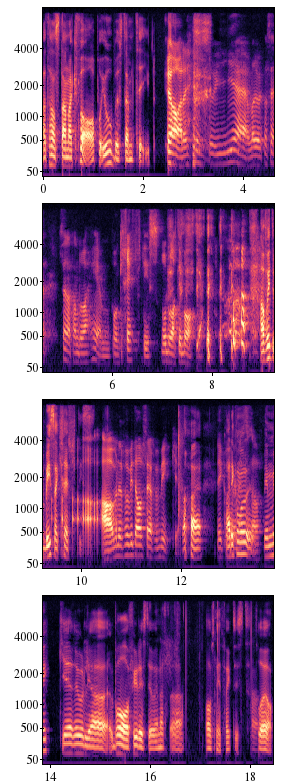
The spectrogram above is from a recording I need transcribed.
att han stannar kvar på obestämd tid. Ja, det är så jävla roligt. Och sen, sen att han drar hem på en kräftis och drar tillbaka. Han får inte missa kräftis. ja, men det får vi inte avslöja för mycket. Nej, Det Ja, kommer, det kommer nästa. bli mycket roliga, bra fyllehistorier i nästa avsnitt faktiskt, Ja. tror jag.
